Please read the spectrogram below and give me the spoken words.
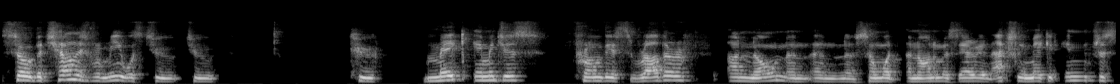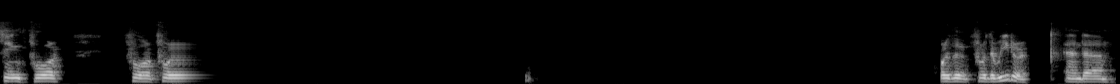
So the challenge for me was to to to make images from this rather unknown and, and somewhat anonymous area and actually make it interesting for for for for the for the reader. And um,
